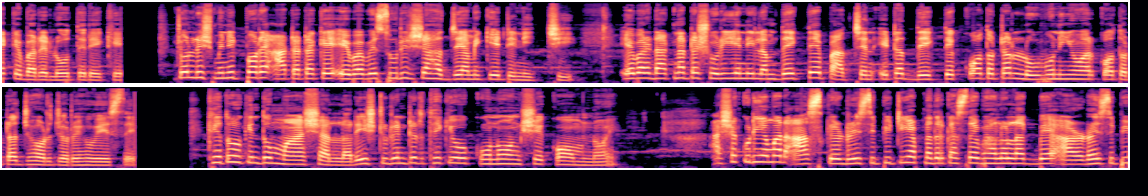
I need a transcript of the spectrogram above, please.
একেবারে লোতে রেখে চল্লিশ মিনিট পরে আটাটাকে এভাবে ছুরির সাহায্যে আমি কেটে নিচ্ছি। এবার ডাকনাটা সরিয়ে নিলাম, দেখতে পাচ্ছেন, এটা দেখতে কতটা লোভনীয় আর কতটা ঝরঝরে হয়েছে। খেতেও কিন্তু মাশাল্লাহ, রেস্টুরেন্টের থেকেও কোনো অংশে কম নয়। আশা করি আমার আজকের রেসিপিটি আপনাদের কাছে ভালো লাগবে, আর রেসিপি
